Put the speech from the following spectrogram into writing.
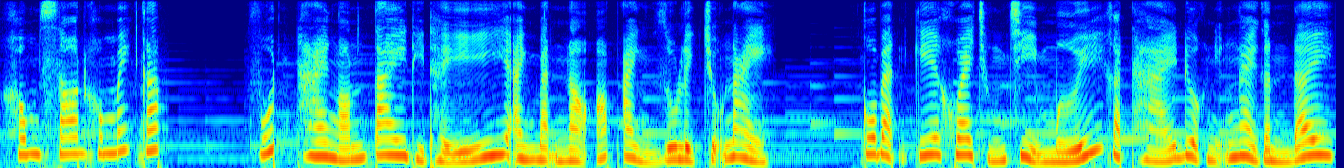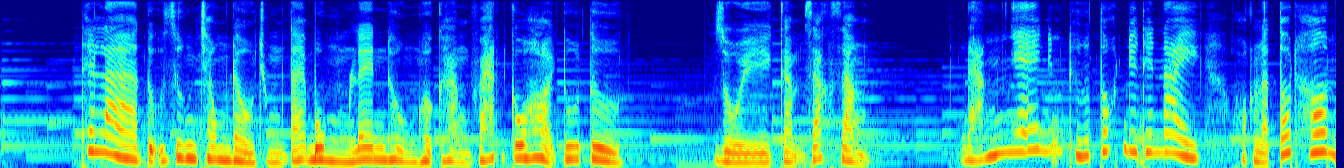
không son không make up. Vút hai ngón tay thì thấy anh bạn nọ up ảnh du lịch chỗ này. Cô bạn kia khoe chứng chỉ mới gặt hái được những ngày gần đây Thế là tự dưng trong đầu chúng ta bùng lên hùng hực hàng vạn câu hỏi tu từ. Rồi cảm giác rằng đáng nhẽ những thứ tốt như thế này hoặc là tốt hơn,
